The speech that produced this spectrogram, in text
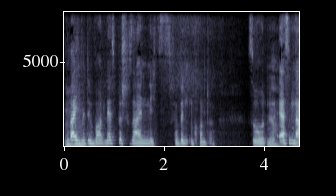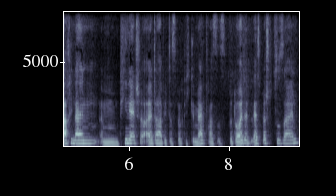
weil ich mit dem Wort lesbisch sein nichts verbinden konnte. So erst im Nachhinein, im Teenageralter, habe ich das wirklich gemerkt, was es bedeutet, lesbisch zu sein.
